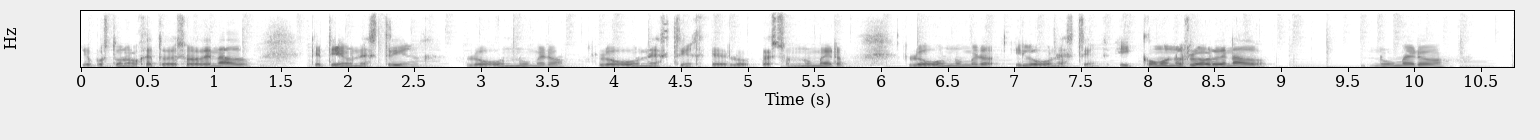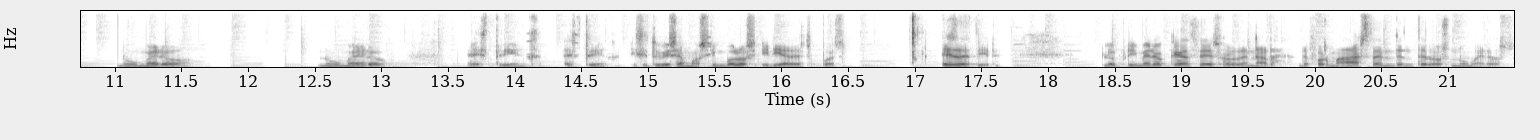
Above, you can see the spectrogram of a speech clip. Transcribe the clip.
Yo he puesto un objeto desordenado que tiene un string, luego un número, luego un string que es un número, luego un número y luego un string. ¿Y cómo nos lo he ordenado? Número, número, número, string, string. Y si tuviésemos símbolos iría después. Es decir, lo primero que hace es ordenar de forma ascendente los números,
